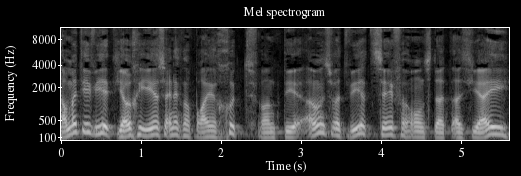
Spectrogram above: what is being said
Dan moet jy weet jou geheue is eintlik nog baie goed want die ouens wat weet sê vir ons dat as jy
